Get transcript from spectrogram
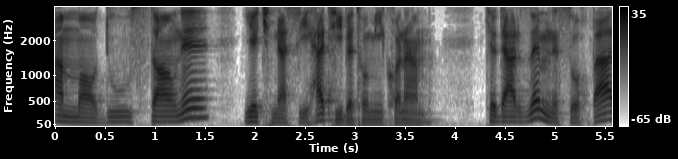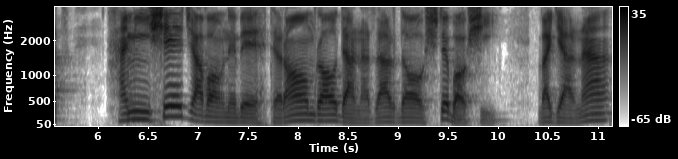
اما دوستانه یک نصیحتی به تو می کنم که در ضمن صحبت همیشه جوانب احترام را در نظر داشته باشی وگرنه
